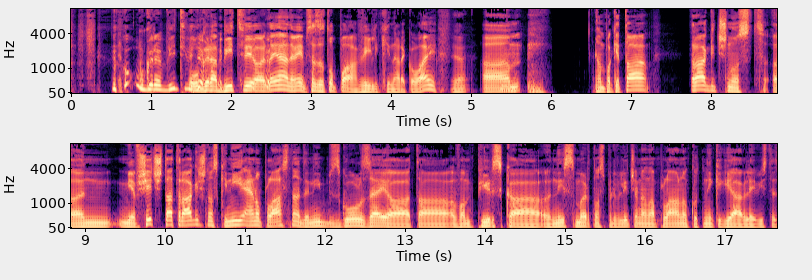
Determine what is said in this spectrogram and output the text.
Ugrabitvi. Ugrabitvijo, ne, ja, ne vem, vse zato pa veliki narekovaj. Ja. Um, ampak je ta tragičnost, um, mi je všeč ta tragičnost, ki ni enoplastna, da ni zgolj zdaj uh, ta vampirska uh, nesmrtnost privlečena na plano kot nekaj, ja, le, vi ste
